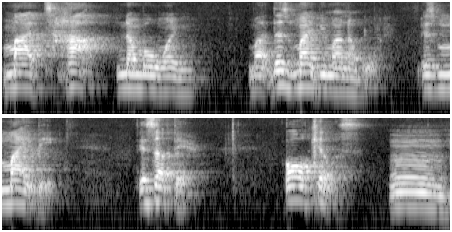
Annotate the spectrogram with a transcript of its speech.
my top number one. My this might be my number one. This might be. It's up there. All killers. Mm.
